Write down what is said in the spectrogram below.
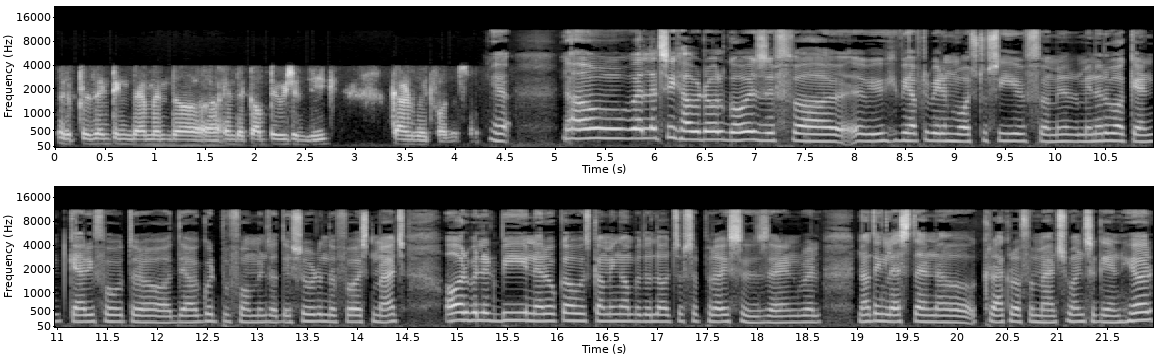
representing them in the in the top division league. Can't wait for this one. Yeah. Now, well, let's see how it all goes. If uh, we, have to wait and watch to see if uh, Minerva can carry forth uh, their good performance that they showed in the first match, or will it be NEROCA who's coming up with lots of surprises and well, nothing less than a cracker of a match once again here.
